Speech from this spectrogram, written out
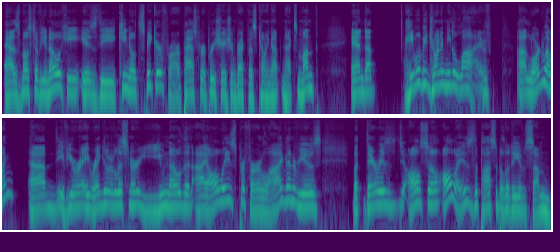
As most of you know, he is the keynote speaker for our Pastor Appreciation Breakfast coming up next month. And uh, he will be joining me live, uh, Lord willing. Uh, if you're a regular listener, you know that I always prefer live interviews, but there is also always the possibility of some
